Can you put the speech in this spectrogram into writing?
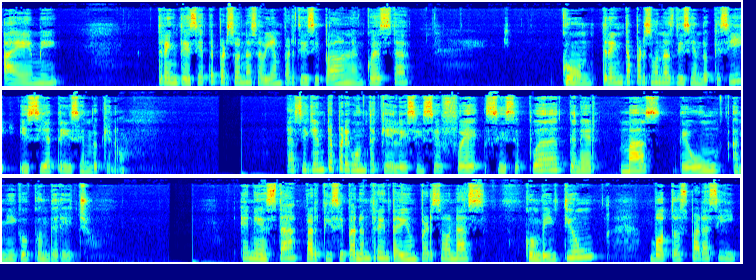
AM, 37 personas habían participado en la encuesta, con 30 personas diciendo que sí y 7 diciendo que no. La siguiente pregunta que les hice fue si se puede tener más de un amigo con derecho. En esta participaron 31 personas con 21 votos para sí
